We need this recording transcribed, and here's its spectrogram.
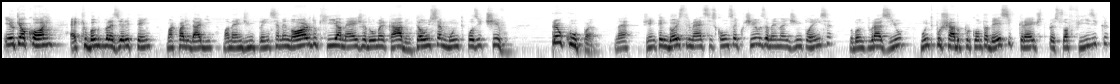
E o que ocorre é que o Banco do Brasil ele tem uma qualidade, uma média de implência menor do que a média do mercado. Então, isso é muito positivo. Preocupa, né? A gente tem dois trimestres consecutivos também na inadimplência no Banco do Brasil, muito puxado por conta desse crédito pessoa física.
